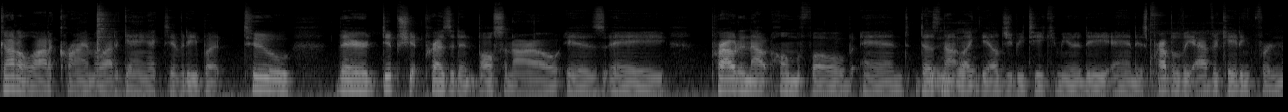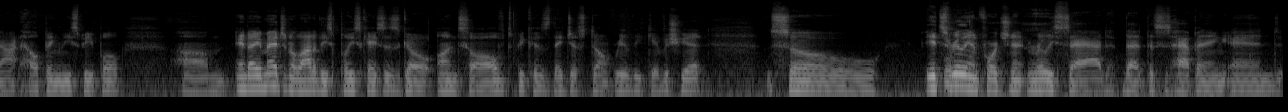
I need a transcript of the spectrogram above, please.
got a lot of crime, a lot of gang activity. But two, their dipshit president Bolsonaro is a proud and out homophobe and does not Mhm. like the LGBT community and is probably advocating for not helping these people. Um, and I imagine a lot of these police cases go unsolved because they just don't really give a shit. So it's really unfortunate and really sad that this is happening. And,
